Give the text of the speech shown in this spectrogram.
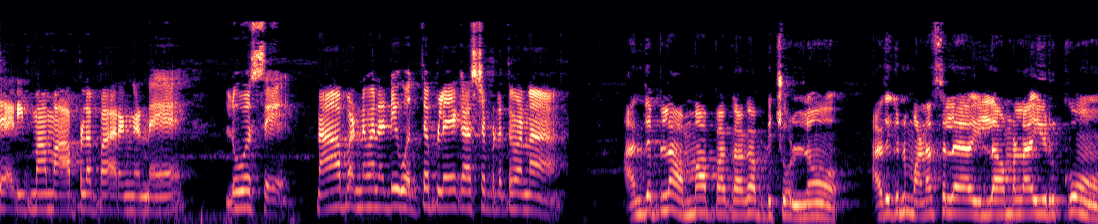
சரிம்மா மாப்பிள்ளை பாருங்கன்னு. லூசு. நான் பண்ணுவேனாட்டி ஒத்த பிள்ளைய கஷ்டப்படுத்துவேனா? அந்த பிள்ளை அம்மா அப்பாக்காக அப்படி சொல்லும். அதுக்குன்னு மனசில் இல்லாமலாம் இருக்கும்.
